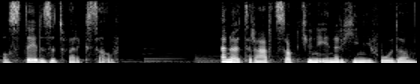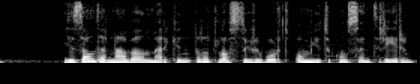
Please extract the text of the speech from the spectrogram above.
als tijdens het werk zelf. En uiteraard zakt je energieniveau dan. Je zal daarna wel merken dat het lastiger wordt om je te concentreren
